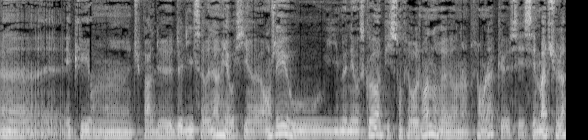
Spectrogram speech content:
Euh, et puis on, tu parles de, de Lille, Sabrina, mais il y a aussi euh, Angers où ils menaient au score et puis ils se sont fait rejoindre. Euh, on a l'impression là que ces, ces matchs-là,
